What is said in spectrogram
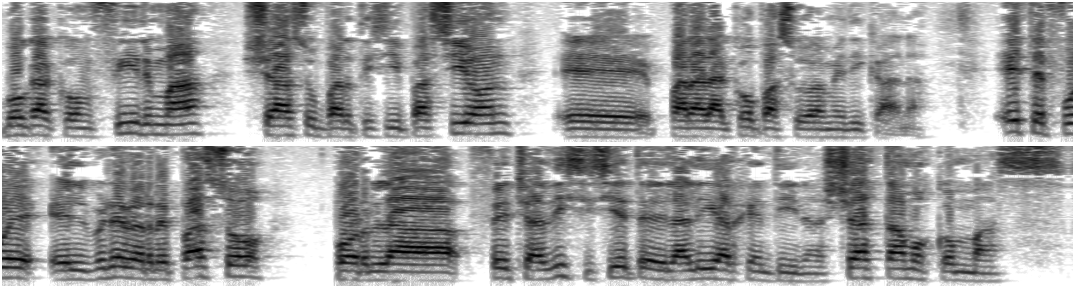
Boca confirma ya su participación para la Copa Sudamericana. Este fue el breve repaso por la fecha 17 de la Liga Argentina. Ya estamos con más.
